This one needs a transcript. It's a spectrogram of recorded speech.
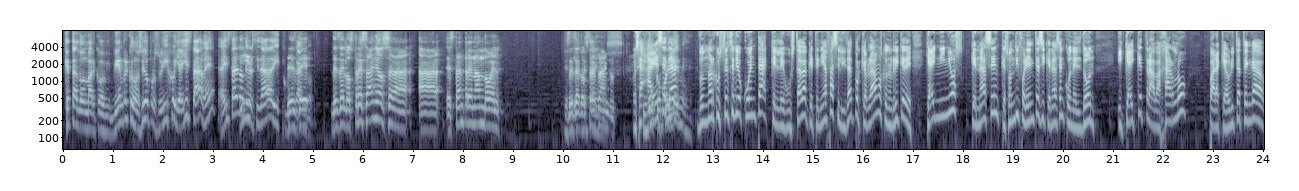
¿Qué tal, don Marco? Bien reconocido por su hijo y ahí está, ¿eh? Ahí está en la Sí, universidad y Desde, jugando. desde los tres años ah, ah, está entrenando él. Desde, los tres años. O sea, Y a esa edad, don Marco, usted se dio cuenta que le gustaba, que tenía facilidad, porque hablábamos con Enrique de que hay niños que nacen, que son diferentes y que nacen con el don y que hay que trabajarlo para que ahorita tenga,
